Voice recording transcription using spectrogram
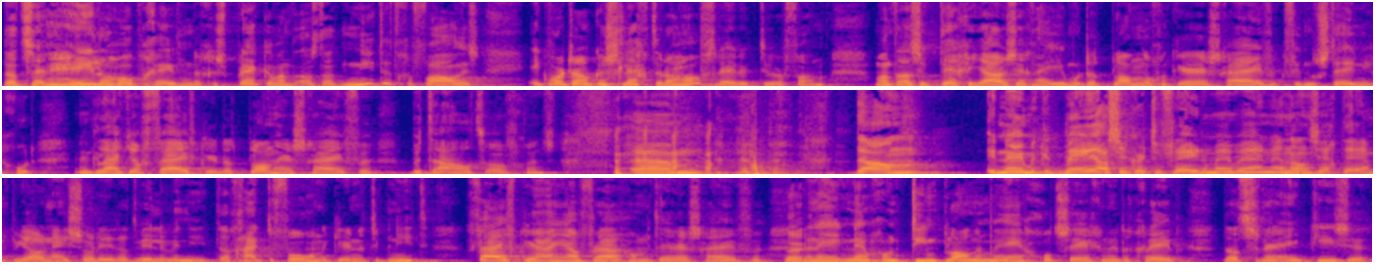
Dat zijn hele hoopgevende gesprekken. Want als dat niet het geval is, ik word er ook een slechtere hoofdredacteur van. Want als ik tegen jou zeg, nee, je moet dat plan nog een keer herschrijven. Ik vind het nog steeds niet goed. En ik laat jou vijf keer dat plan herschrijven. Betaald, overigens. Ehm, dan neem ik het mee als ik er tevreden mee ben. En dan zegt de NPO, nee, sorry, dat willen we niet. Dan ga ik de volgende keer natuurlijk niet vijf keer aan jou vragen om het te herschrijven. Nee. Dan denk ik, neem gewoon tien plannen mee. En God zegene de greep dat ze er één kiezen.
